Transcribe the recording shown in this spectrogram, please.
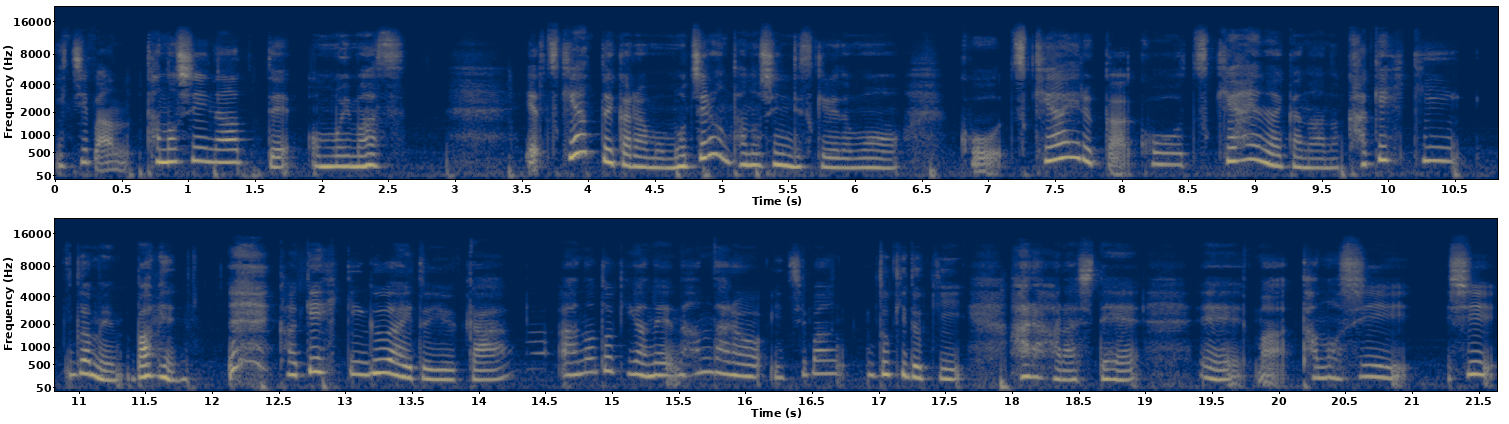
一番楽しいなって思います。いや付き合ってからももちろん楽しいんですけれどもこう付き合えるかこう付き合えないかのあの駆け引き場面場面 駆け引き具合というかあの時がね何だろう一番ドキドキハラハラして、えー、まあ楽しいし、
